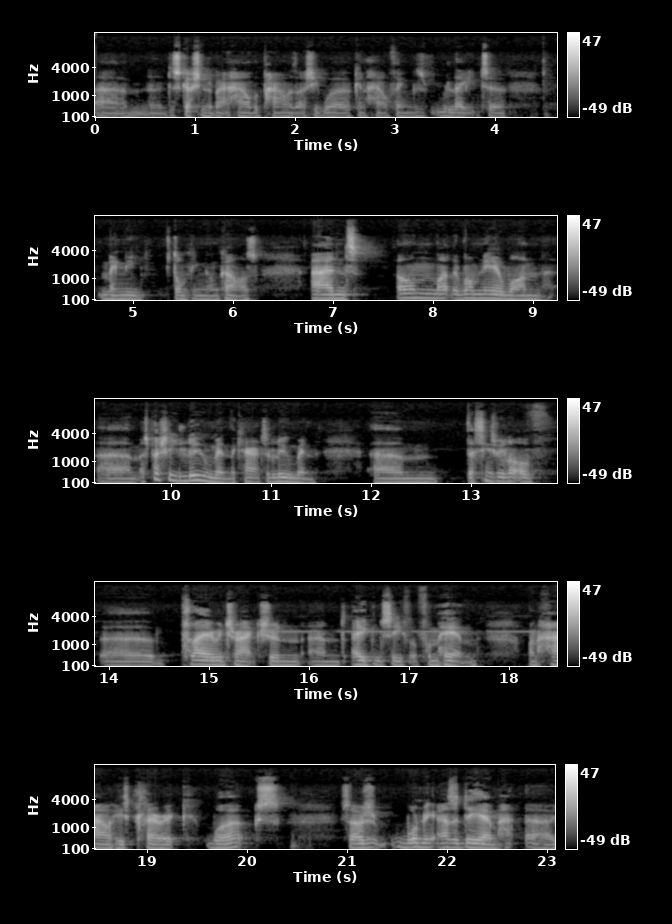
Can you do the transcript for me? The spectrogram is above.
Um, discussion about how the powers actually work and how things relate to mainly stomping on cars. And on like the Romnia one, um, especially Lumen, the character Lumen, um, there seems to be a lot of uh, player interaction and agency from him on how his cleric works. So I was wondering, as a DM, uh,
